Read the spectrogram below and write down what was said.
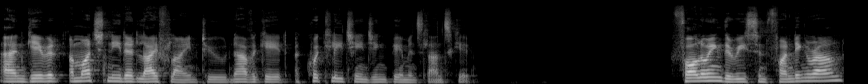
and gave it a much needed lifeline to navigate a quickly changing payments landscape. Following the recent funding round,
